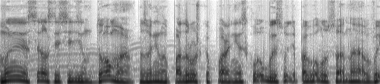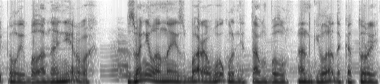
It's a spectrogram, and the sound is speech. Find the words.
мы с Элси сидим дома, позвонила подружка парня из клуба, и, судя по голосу, она выпила и была на нервах. Звонила она из бара в Окленде, там был Ангел Ада, который,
